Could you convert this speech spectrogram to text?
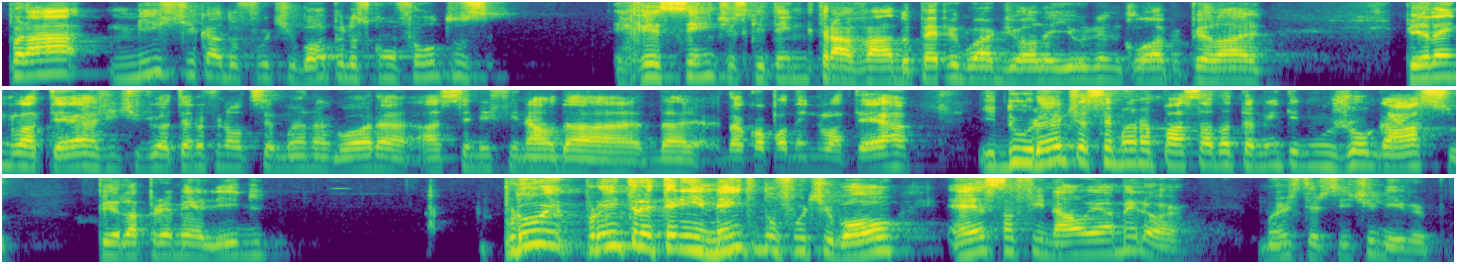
para mística do futebol, pelos confrontos recentes que tem travado Pepe Guardiola e Jurgen Klopp pela, pela Inglaterra, a gente viu até no final de semana agora a semifinal da, da, da Copa da Inglaterra, e durante a semana passada também teve um jogaço pela Premier League. Pro, pro entretenimento do futebol, essa final é a melhor. Manchester City e Liverpool.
